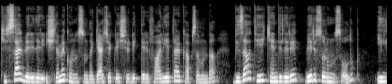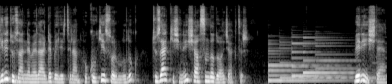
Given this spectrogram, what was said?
kişisel verileri işleme konusunda gerçekleştirdikleri faaliyetler kapsamında bizatihi kendileri veri sorumlusu olup ilgili düzenlemelerde belirtilen hukuki sorumluluk tüzel kişinin şahsında doğacaktır. Veri işleyen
